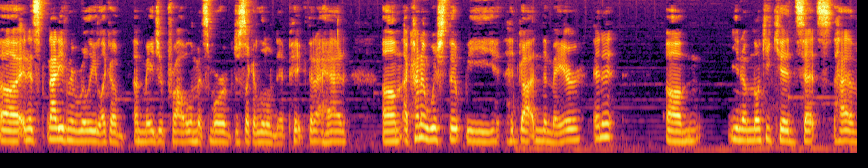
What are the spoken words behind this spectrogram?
uh, and it's not even really like a, a major problem. It's more of just like a little nitpick that I had. Um, I kind of wish that we had gotten the mayor in it. Um, you know, Monkie Kid sets have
